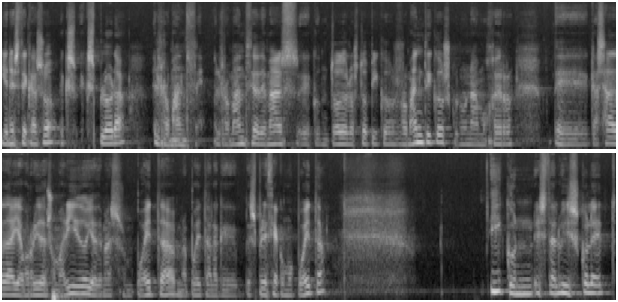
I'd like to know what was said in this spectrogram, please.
y en este caso explora el romance. El romance, además, eh, con todos los tópicos románticos, con una mujer eh, casada y aburrida de su marido, y además un poeta, una poeta a la que desprecia como poeta. Y con esta Louise Colette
